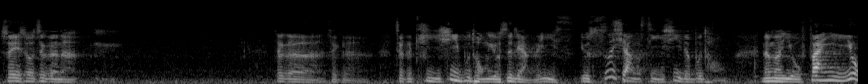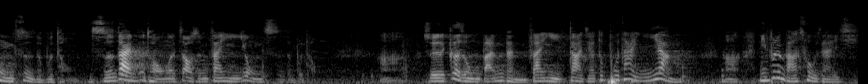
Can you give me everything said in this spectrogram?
所以说这个呢？这个这个这个体系不同，又是两个意思，有思想体系的不同，那么有翻译用字的不同，时代不同而造成翻译用词的不同，啊，所以各种版本翻译大家都不太一样，啊，你不能把它凑在一起，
